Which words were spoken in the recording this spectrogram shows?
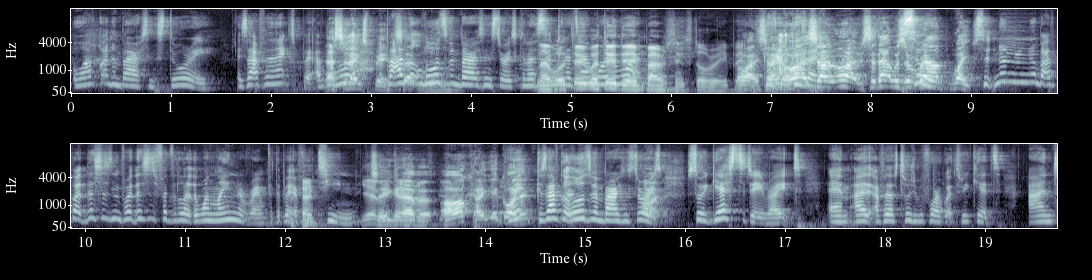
Oh, I've got an embarrassing story. Is that for the next bit? I've That's got the lo- next bit, But I've got loads of embarrassing stories. Can I? No, can we'll I do tell we'll more do the one? embarrassing story bit. All right. So, hang on, all right. So, all right. So that was a So- round. Wait. So no, no, no. But I've got this isn't for this is for the like, the one-liner round for the bit Okay. of routine. Yeah, so you're gonna can. have a. Oh, okay. Yeah. Go on. Because I've got loads of embarrassing stories. Alright. So yesterday, right, um, I, I've, I've told you before, I've got three kids, and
